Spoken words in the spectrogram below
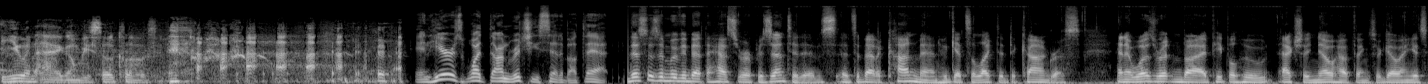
you and I are going to be so close. and here's what Don Ritchie said about that. This is a movie about the House of Representatives. It's about a con man who gets elected to Congress. And it was written by people who actually know how things are going. It's,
